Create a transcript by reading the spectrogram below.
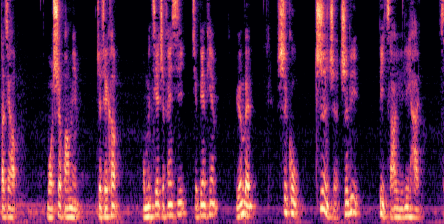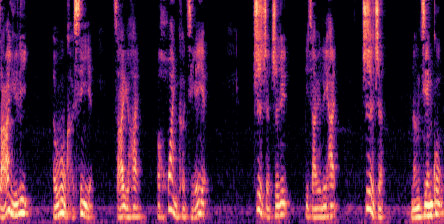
大家好，我是黄敏。这节课我们接着分析《九变篇》原文：“是故智者之虑，必杂于利害；杂于利而物可信也，杂于害而患可解也。智者之虑，必杂于利害。智者能兼顾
